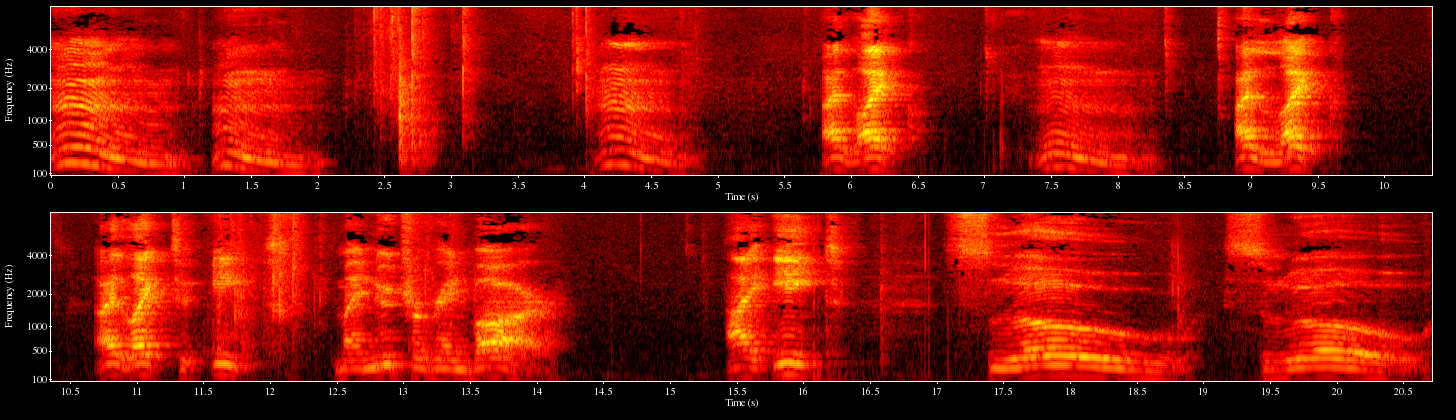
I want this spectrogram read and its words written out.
Mmm. Mmm. Mmm. I like. Mmm. I like. I like to eat my Nutrigrain bar. I eat slow, slow.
